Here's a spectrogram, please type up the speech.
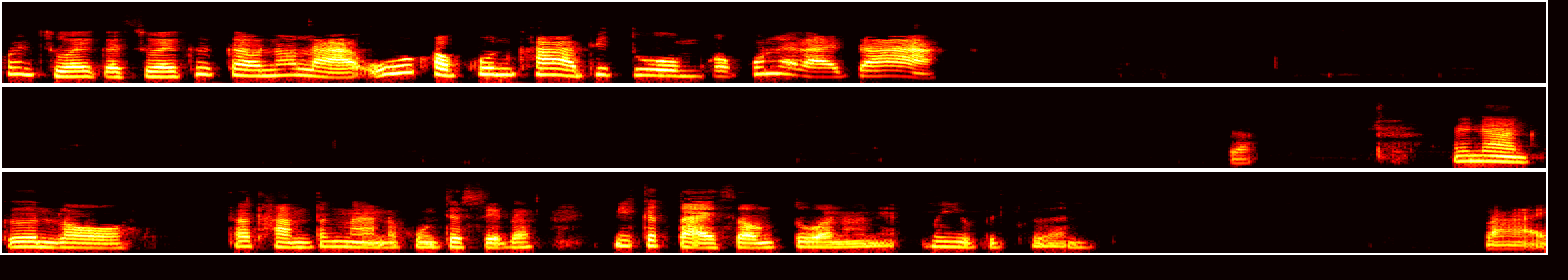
คนสวยก็สวยคือเก่าเนาะหล่ะอู้ขอบคุณค่ะ พี่ตูมขอบคุณหลาย ๆ จ้า ไม่นานเกินรอ ถ้าทำตั้งนานนะคงจะเสร็จแล้ว มีกระต่ายสองตัวนะเนี่ยมาอยู่เป็นเพื่อน หลาย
